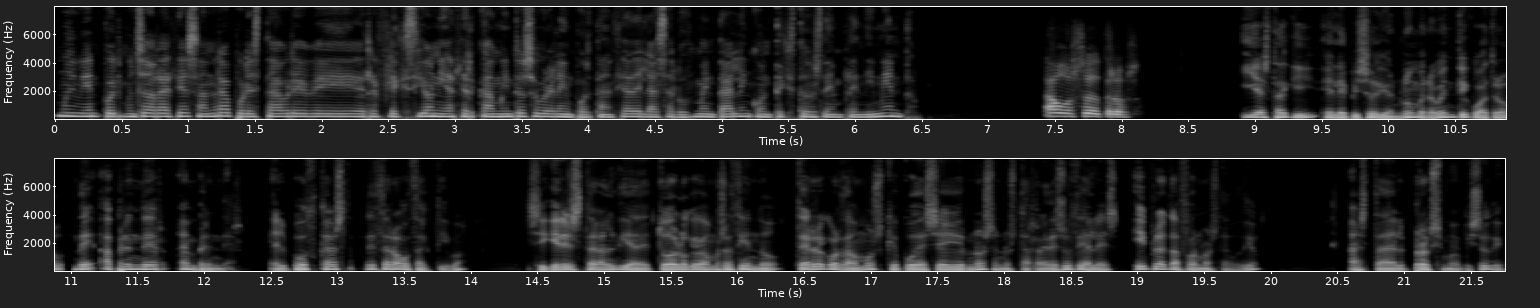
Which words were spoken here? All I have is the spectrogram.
Muy bien, pues muchas gracias Sandra por esta breve reflexión y acercamiento sobre la importancia de la salud mental en contextos de emprendimiento. A vosotros. Y hasta aquí el episodio número 24 de Aprender a Emprender, el podcast de Zaragoza Activa. Si quieres estar al día de todo lo que vamos haciendo, te recordamos que puedes seguirnos en nuestras redes sociales y plataformas de audio. Hasta el próximo episodio.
